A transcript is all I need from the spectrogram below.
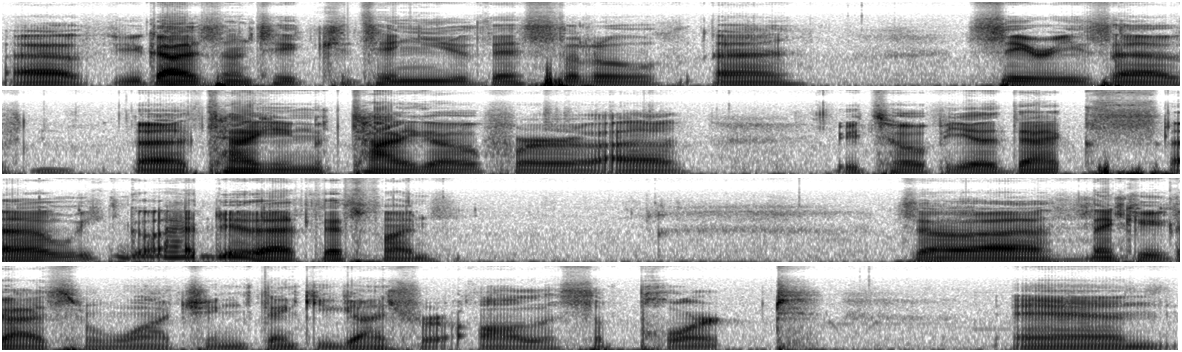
uh, if you guys want to continue this little, uh, series of, uh, tagging with Tiago for, uh, Utopia decks, we can go ahead and do that. That's fun. So, uh, thank you guys for watching. Thank you guys for all the support. And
